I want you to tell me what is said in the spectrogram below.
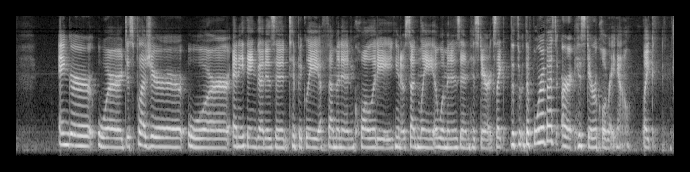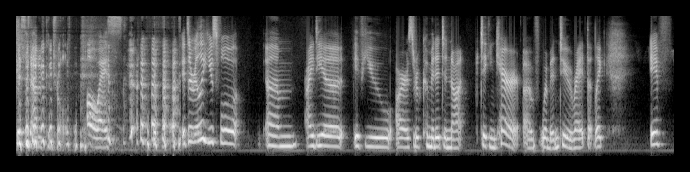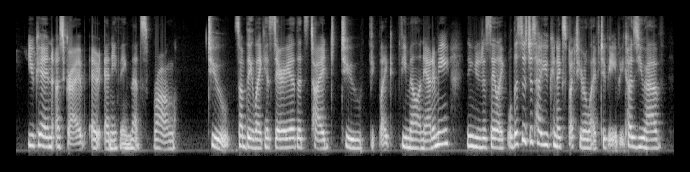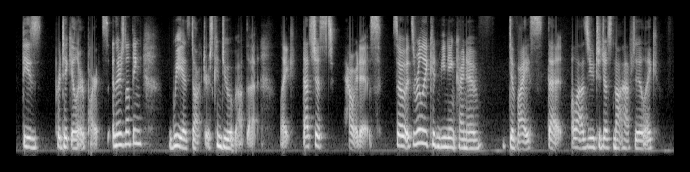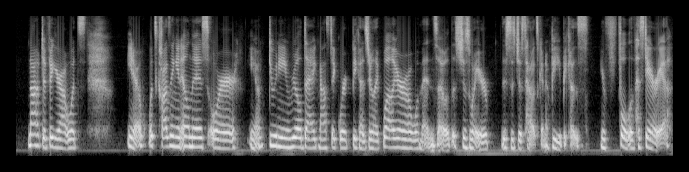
anger or displeasure or anything that isn't typically a feminine quality you know suddenly a woman is in hysterics. Like the, th- the four of us are hysterical right now. Like this is out of control. Always. it's a really useful um, idea if you are sort of committed to not taking care of women too right? That like if you can ascribe anything that's wrong to something like hysteria that's tied to like female anatomy then you can just say like well this is just how you can expect your life to be because you have these particular parts. And there's nothing we as doctors can do about that. Like that's just how it is. So it's a really convenient kind of device that allows you to just not have to like not have to figure out what's you know what's causing an illness or you know do any real diagnostic work because you're like well you're a woman so that's just what you're this is just how it's going to be because you're full of hysteria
